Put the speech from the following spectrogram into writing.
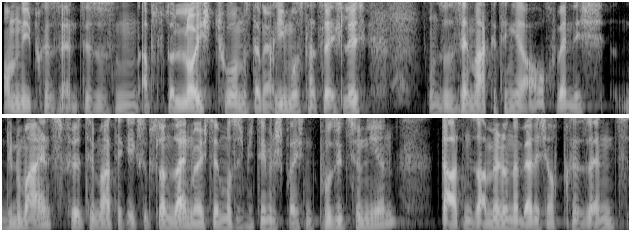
omnipräsent. Das ist ein absoluter Leuchtturm, ist der ja. Primus tatsächlich. Und so ist ja Marketing ja auch. Wenn ich die Nummer eins für Thematik XY sein möchte, muss ich mich dementsprechend positionieren, Daten sammeln und dann werde ich auch präsent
